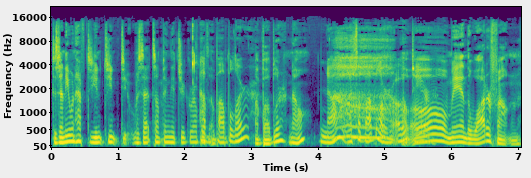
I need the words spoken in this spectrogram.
Does anyone have to? Do you, do, was that something that you grew up a with? A bubbler? A bubbler? No. No. What's a bubbler? Oh dear. Oh man, the water fountain.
